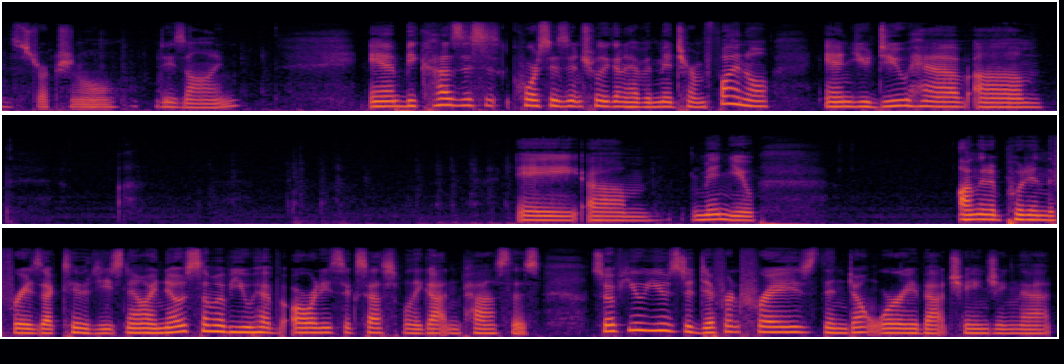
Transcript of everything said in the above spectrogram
instructional design. And because this is, course isn't truly going to have a midterm final, and you do have um, a um, menu, I'm going to put in the phrase activities. Now, I know some of you have already successfully gotten past this. So if you used a different phrase, then don't worry about changing that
